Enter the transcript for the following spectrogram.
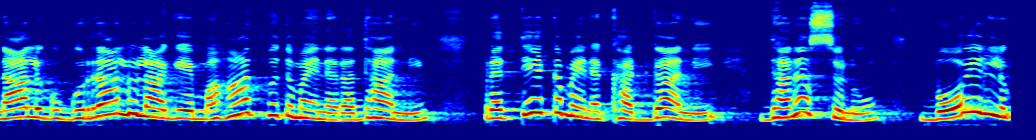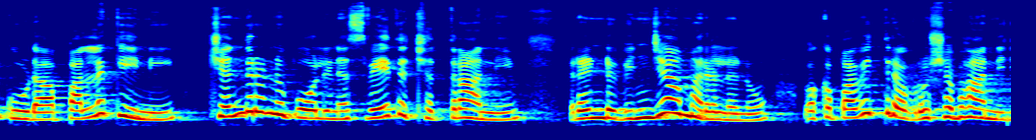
నాలుగు గుర్రాలు లాగే మహాద్భుతమైన రథాన్ని ప్రత్యేకమైన ఖడ్గాన్ని ధనస్సును బోయిల్ను కూడా పల్లకీని చంద్రును పోలిన శ్వేత ఛత్రాన్ని రెండు వింజామరలను ఒక పవిత్ర వృషభాన్ని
